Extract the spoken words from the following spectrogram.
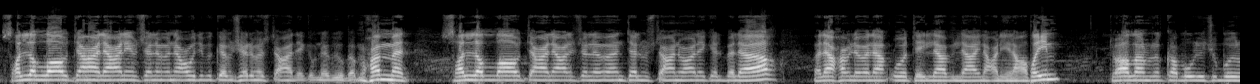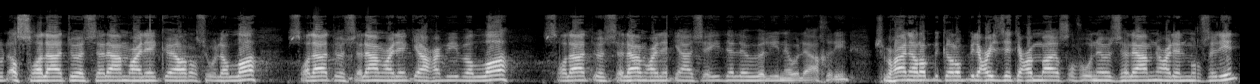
Sallallahu teala aleyhi ve sellem ve ne'ûdu bike min şerri mesta'adeke min nebiyyuke Muhammed. Sallallahu teala aleyhi ve ve ve. Ve la havle ve la kuvvete illa billahil aliyyil azim. Dualarımızın kabulü için buyurun. Es-salatu vesselamu aleyke ya Resulallah. Salatu vesselamu aleyke ya Habiballah. Salatu vesselamu aleyke ya seyyidel evveline vel ahirin. Sübhane rabbike rabbil izzeti amma yasifune ve selamun alel murselin.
